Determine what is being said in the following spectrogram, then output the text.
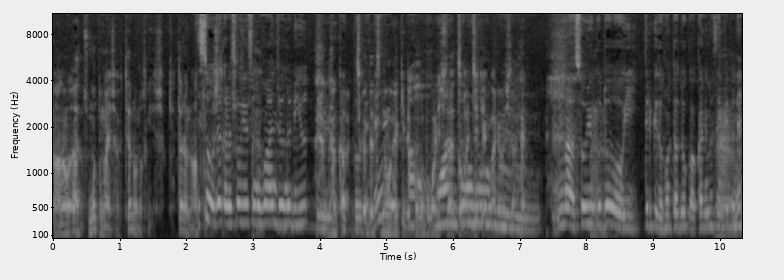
あのあもっと前でしたテロの時でしたっけ？テロの後でしたっけ？そうだからそういうその保安上の理由っていうなんか地下鉄の駅でボコボコにしたとか事件がありましたね、うん。まあそういうことを言ってるけど本当はどうかわかりませんけどね、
